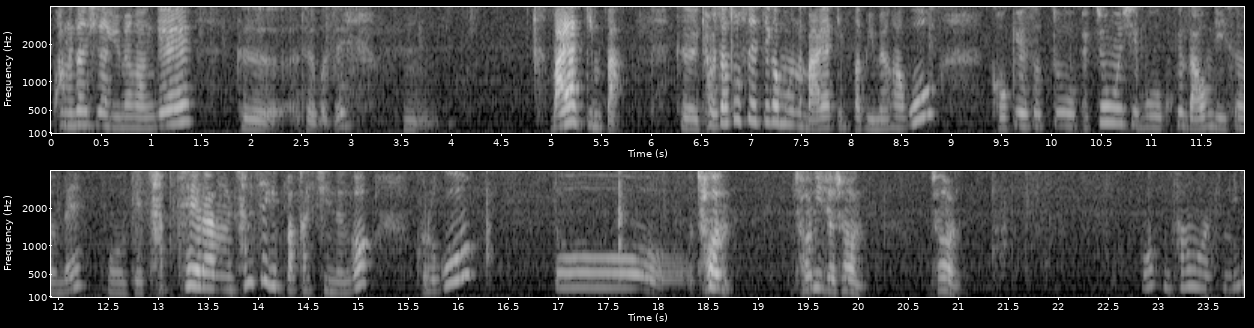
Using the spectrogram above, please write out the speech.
광장시장 유명한 게그저 뭐지? 음, 마약 김밥. 그 겨자 소스에 찍어 먹는 마약 김밥 유명하고 거기에서 또 백종원 씨 뭐 거기서 나온 게 있었는데 뭐 이렇게 잡채랑 참치 김밥 같이 있는 거 그리고 또 전 전이죠 전 전. 어? 좀 타는 것 같은데?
